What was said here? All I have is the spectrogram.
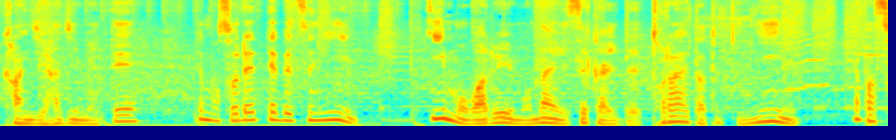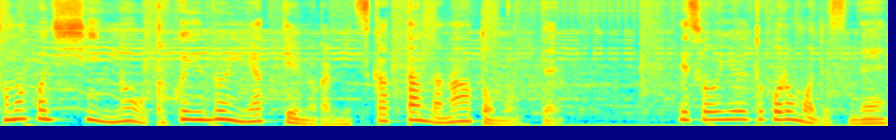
感じ始めてでもそれって別にいいも悪いもない世界で捉えた時にやっぱその子自身の得意分野っていうのが見つかったんだなと思ってでそういうところもですね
